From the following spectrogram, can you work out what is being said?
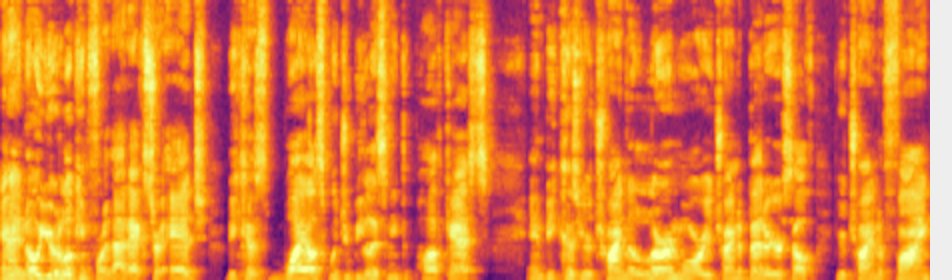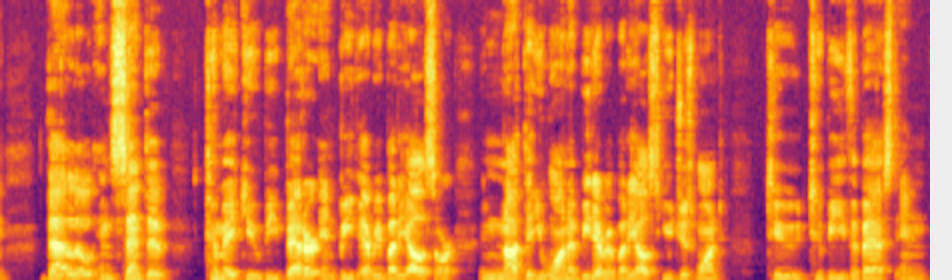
And I know you're looking for that extra edge because why else would you be listening to podcasts and because you're trying to learn more, you're trying to better yourself, you're trying to find that little incentive to make you be better and beat everybody else or not that you want to beat everybody else, you just want to to be the best and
